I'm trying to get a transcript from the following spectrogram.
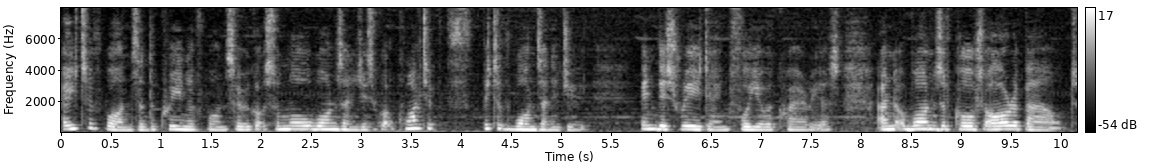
Eight of Wands and the Queen of Wands. So, we've got some more Wands energies. We've got quite a bit of Wands energy in this reading for you, Aquarius. And Wands, of course, are about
